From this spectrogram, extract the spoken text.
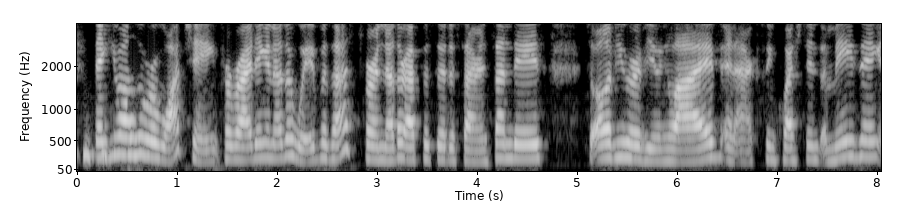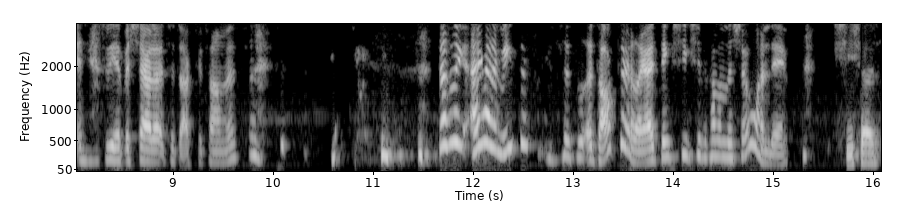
Thank you all who are watching for riding another wave with us for another episode of Siren Sundays. To all of you who are viewing live and asking questions, amazing. And yes, we have a shout out to Dr. Thomas. Definitely, I gotta meet this, this a doctor. Like, I think she should come on the show one day. She should.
